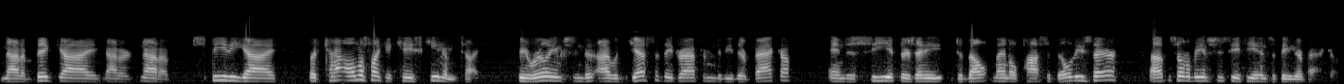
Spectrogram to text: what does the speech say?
Not a big guy. Not a not a speedy guy. But kind of almost like a Case Keenum type. Be really interesting. To, I would guess that they draft him to be their backup and to see if there's any developmental possibilities there. Uh, so it'll be interesting to see if he ends up being their backup.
